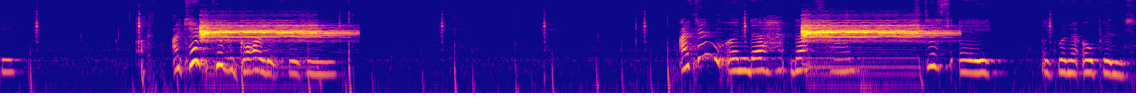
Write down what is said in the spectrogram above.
Eliminated. I can't kill the guard at first. I think when that that time, it's just a like when it opens.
